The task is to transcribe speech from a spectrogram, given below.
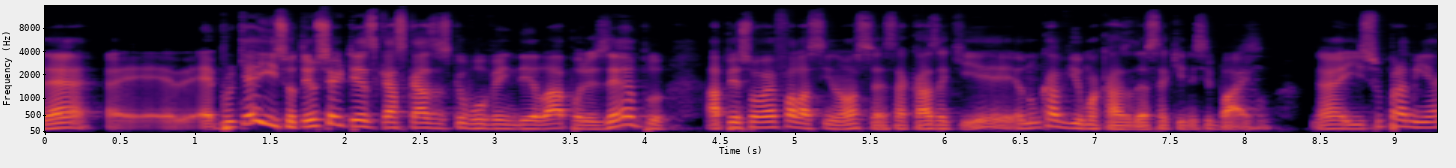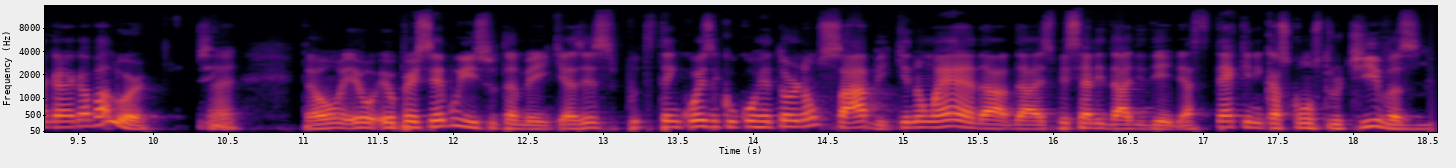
Né? É, é porque é isso, eu tenho certeza que as casas que eu vou vender lá, por exemplo, a pessoa vai falar assim: nossa, essa casa aqui, eu nunca vi uma casa dessa aqui nesse bairro. Né? Isso para mim agrega valor. Sim. Né? Então eu, eu percebo isso também, que às vezes putz, tem coisa que o corretor não sabe, que não é da, da especialidade dele. As técnicas construtivas, Uhum.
